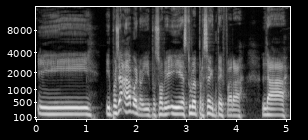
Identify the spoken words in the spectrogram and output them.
Y. Y pues ya, ah, bueno, y pues y estuve presente para la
